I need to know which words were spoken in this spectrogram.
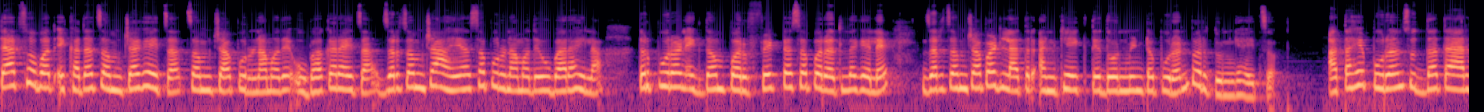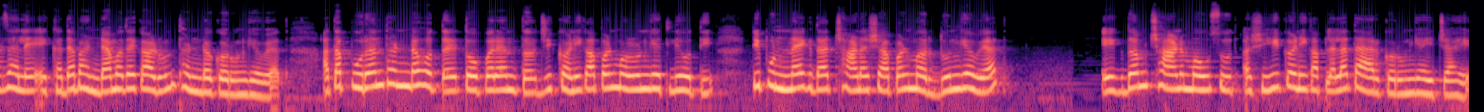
त्याचसोबत एखादा चमचा घ्यायचा चमचा पुरणामध्ये उभा करायचा. जर चमचा आहे असा पुरणामध्ये उभा राहिला तर पुरण एकदम परफेक्ट असं परतलं गेलं जर चमचा पडला तर आणखी एक ते दोन मिनटं पुरण परतून घ्यायचं. आता हे पुरणसुद्धा तयार झाले एखाद्या भांड्यामध्ये काढून थंड करून घेऊयात. आता पुरण थंड होतं आहे तोपर्यंत जी कणिक आपण मळून घेतली होती ती पुन्हा एकदा छान अशी आपण मर्दून घेऊयात. एकदम छान मऊसूद अशी ही कणिक आपल्याला तयार करून घ्यायची आहे.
